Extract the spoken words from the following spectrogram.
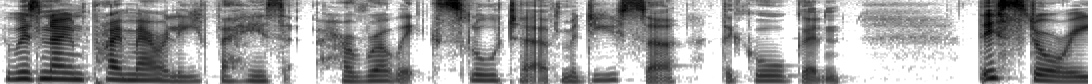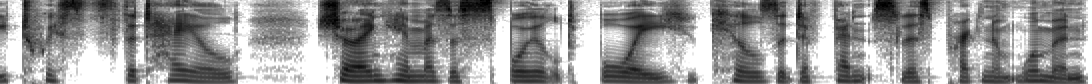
who is known primarily for his heroic slaughter of Medusa, the Gorgon. This story twists the tale, showing him as a spoilt boy who kills a defenseless pregnant woman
